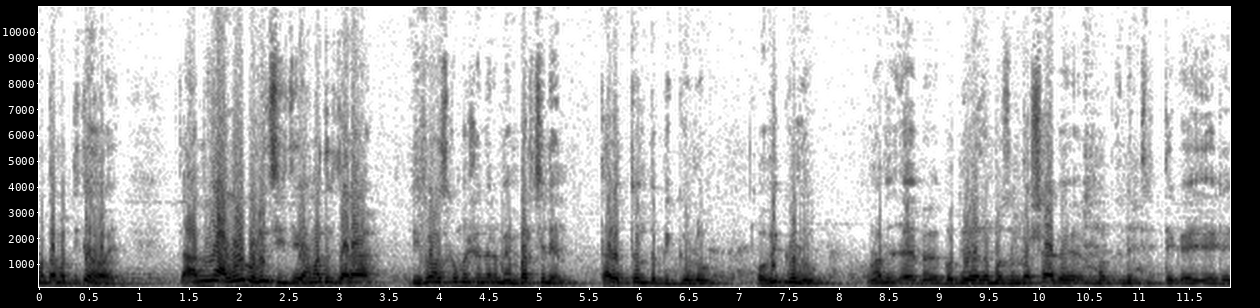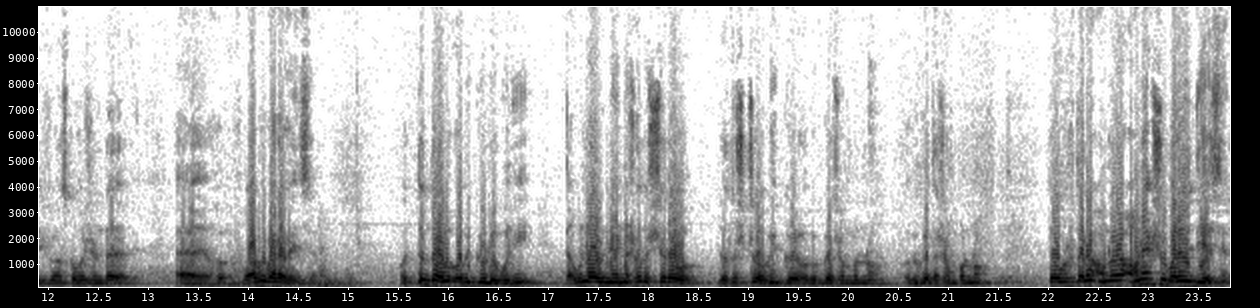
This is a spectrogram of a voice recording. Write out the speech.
মতামত দিতে হয়। তা আমি আগেও বলেছি যে আমাদের যারা রিফর্মস কমিশনের মেম্বার ছিলেন তারা অত্যন্ত বিজ্ঞ লোক অভিজ্ঞ লোক। ওনাদের আহ, বদিউল আলম মজুমদার সাহেবের নেতৃত্বে এটা রিফর্মস কমিশনটা ফর্ম করা হয়েছে। অত্যন্ত অভিজ্ঞ লোক উনি। তা ওনার অন্যান্য সদস্যরাও যথেষ্ট অভিজ্ঞ অভিজ্ঞ সম্পন্ন অভিজ্ঞতা সম্পন্ন। তো সুতরাং ওনারা অনেক সুপারিশ দিয়েছেন।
